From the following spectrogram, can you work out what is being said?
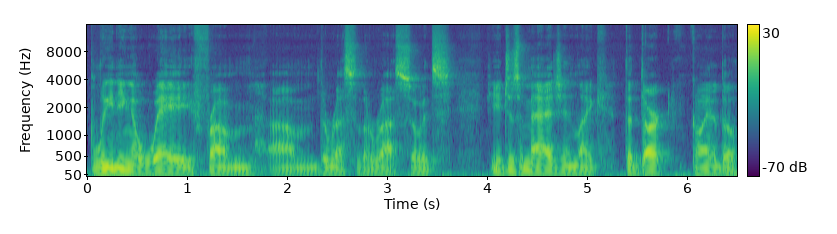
bleeding away from um, the rest of the rust. So it's if you just imagine like the dark going into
